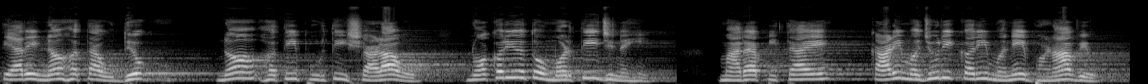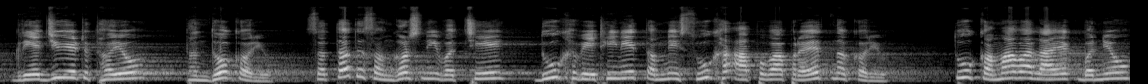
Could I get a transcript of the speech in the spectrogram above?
ત્યારે ન હતા ઉદ્યોગો, ન હતી પૂરતી શાળાઓ, નોકરીઓ તો મળતી જ નહીં. મારા પિતાએ કાળી મજૂરી કરી મને ભણાવ્યો, ગ્રેજ્યુએટ થયો, ધંધો કર્યો. સતત સંઘર્ષની વચ્ચે દુઃખ વેઠીને તમને સુખ આપવા પ્રયત્ન કર્યો. તું કમાવા લાયક બન્યો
